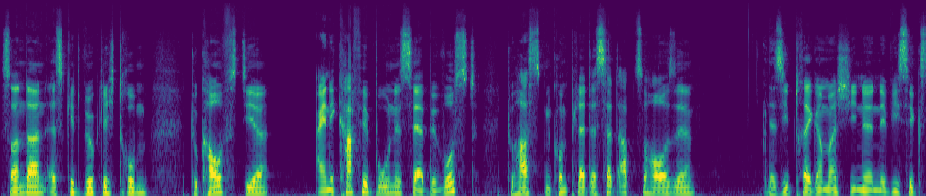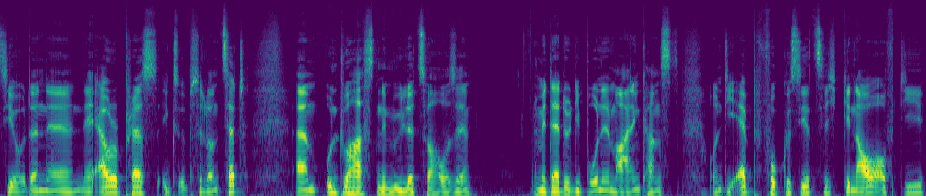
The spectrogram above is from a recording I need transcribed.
Sondern es geht wirklich darum, du kaufst dir eine Kaffeebohne sehr bewusst, du hast ein komplettes Setup zu Hause, eine Siebträgermaschine, eine V60 oder eine, eine Aeropress XYZ ähm, und du hast eine Mühle zu Hause, mit der du die Bohnen mahlen kannst. Und die App fokussiert sich genau auf die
